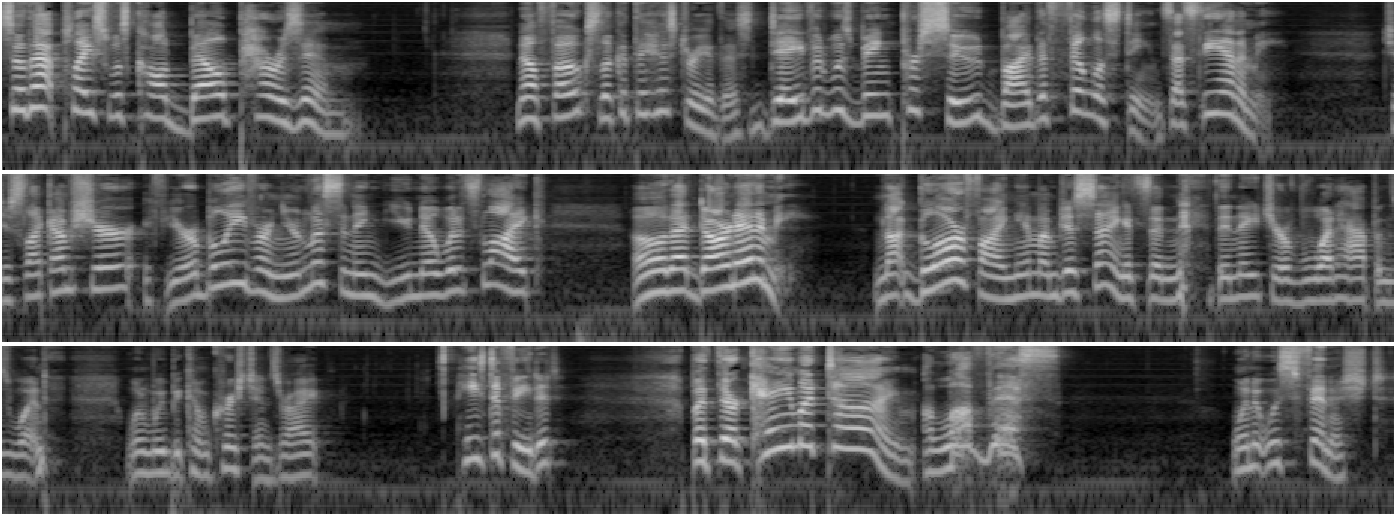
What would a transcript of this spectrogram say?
So that place was called Baal Perazim. Now, folks, look at the history of this. David was being pursued by the Philistines. That's the enemy. Just like I'm sure if you're a believer and you're listening, you know what it's like. Oh, that darn enemy. Not glorifying him. I'm just saying it's the, the nature of what happens when, when we become Christians, right? He's defeated. But there came a time, I love this, when it was finished,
